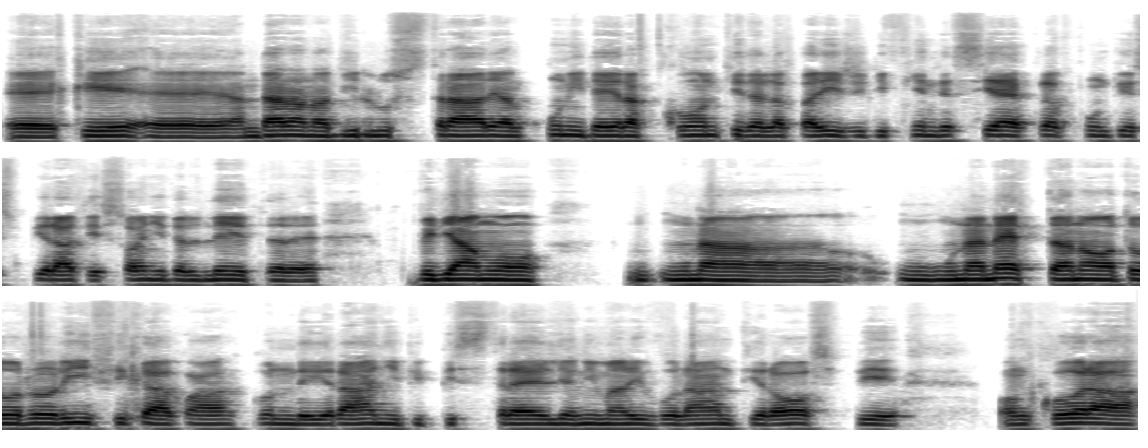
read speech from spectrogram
eh, che eh, andarono ad illustrare alcuni dei racconti della Parigi di fin de siècle, appunto ispirati ai sogni dell'etere. Vediamo una, una netta nota orrorifica qua, con dei ragni, pipistrelli, animali volanti, rospi, o ancora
